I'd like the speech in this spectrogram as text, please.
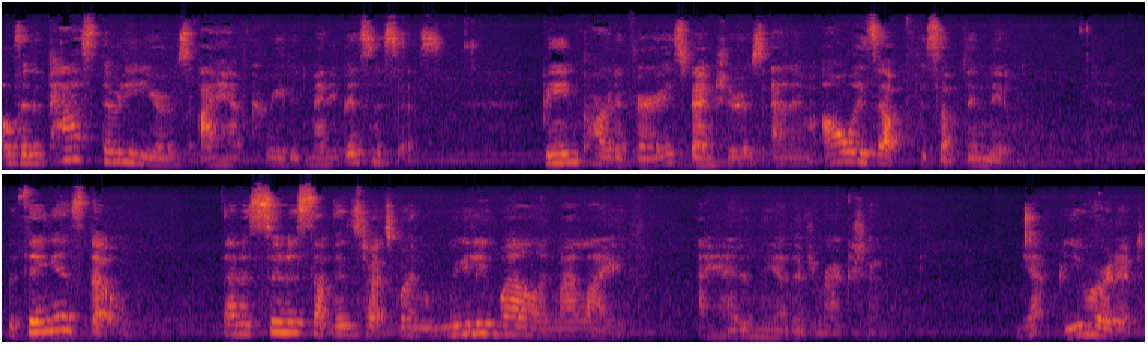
Over the past 30 years, I have created many businesses, being part of various ventures, and I'm always up for something new. The thing is, though, that as soon as something starts going really well in my life, I head in the other direction. Yep, you heard it.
